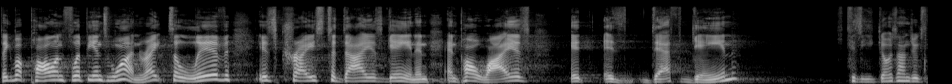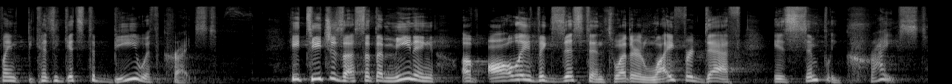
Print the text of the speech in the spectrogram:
Think about Paul in Philippians 1, right? To live is Christ, to die is gain. And, and Paul, why is it is death gain? Because he goes on to explain, because he gets to be with Christ. He teaches us that the meaning of all of existence, whether life or death, is simply Christ.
